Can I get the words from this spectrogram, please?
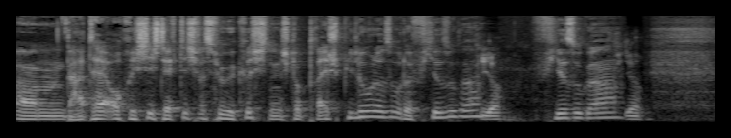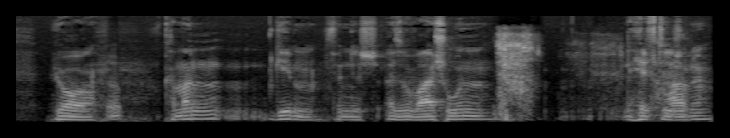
Ähm, da hat er auch richtig deftig was für gekriegt. Ne? Ich glaube drei Spiele oder so oder vier sogar. Vier. Vier sogar. Vier. Ja, ja, kann man geben, finde ich. Also war schon heftig, ja, oder?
